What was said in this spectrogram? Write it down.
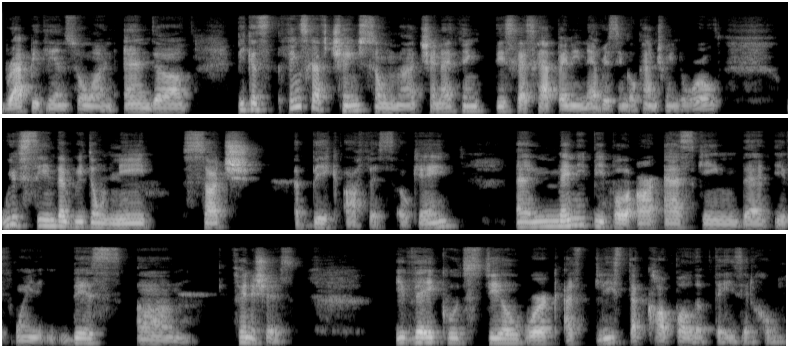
rapidly and so on. And uh, because things have changed so much and i think this has happened in every single country in the world we've seen that we don't need such a big office okay? And many people are asking that if when this um, finishes if they could still work at least a couple of days at home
